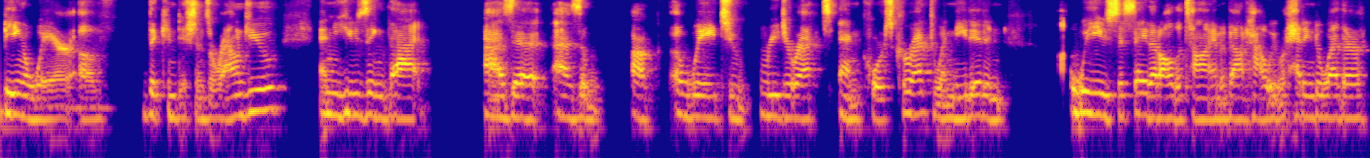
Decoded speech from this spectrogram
being aware of the conditions around you and using that as a as a a, a way to redirect and course correct when needed and we used to say that all the time about how we were heading to weather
